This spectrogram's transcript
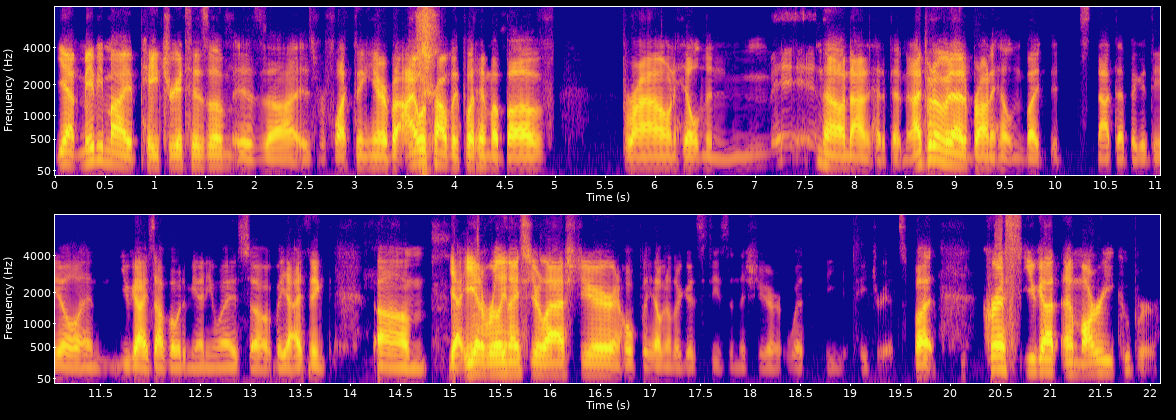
Yeah, maybe my patriotism is uh, is reflecting here, but I would probably put him above Brown, Hilton, and no, not ahead of Pittman. I put him ahead of Brown and Hilton, but it's not that big a deal, and you guys outvoted me anyway. So, but yeah, I think, um, yeah, he had a really nice year last year, and hopefully he'll have another good season this year with the Patriots. But Chris, you got Amari Cooper.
